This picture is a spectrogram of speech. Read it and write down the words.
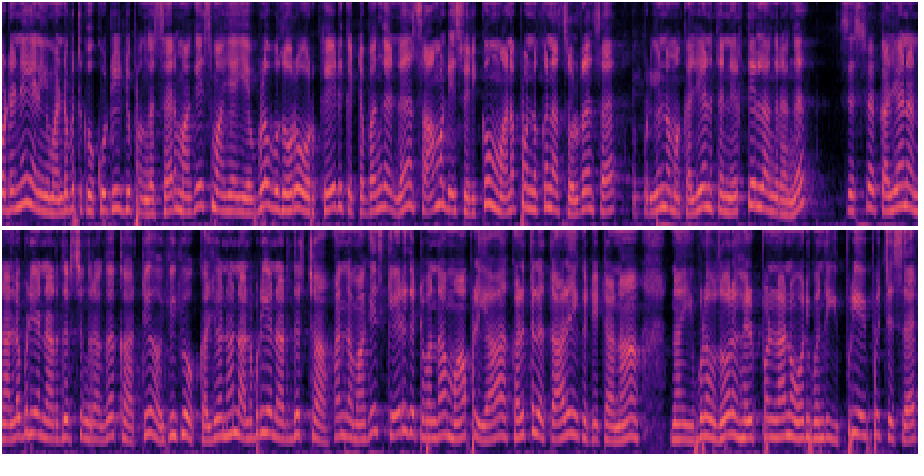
உடனே என்னை மண்டபத்துக்கு கூட்டிகிட்டு போங்க சார் மகேஷ் மாயா எவ்வளவு தூரம் ஒரு கேடு கிட்டவங்கன்னு சாமுண்டேஸ்வரிக்கும் மனப்பொண்ணுக்கும் நான் சொல்கிறேன் சார் எப்படியும் நம்ம கல்யாணத்தை நிறுத்திடலாங்கிறாங்க. சிஸ்டர் கல்யாணம் நல்லபடியாக நடந்துருச்சுங்கிறாங்க கார்த்தி. ஐயோ கல்யாணம் நல்லபடியாக நடந்துருச்சா? அந்த மகேஷ் கேடு கட்டு வந்தால் மாப்பிளையா கழுத்தில் தாலியை கட்டிட்டானா? நான் இவ்வளோ தூரம் ஹெல்ப் பண்ணலான்னு ஓடி வந்து இப்படி ஆயிப்போச்சு சார்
